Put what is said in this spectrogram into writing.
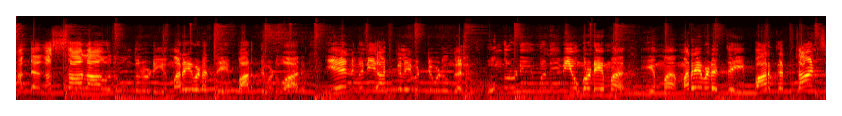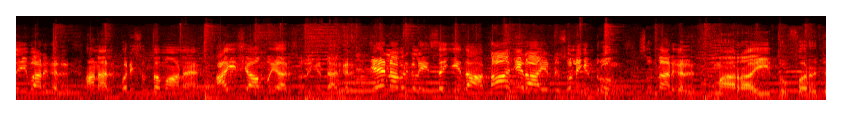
அந்த கசாலாவது உங்களுடைய மறைவிடத்தை பார்த்து விடுவார். ஏன் வெளியாட்களை விட்டு விடுங்கள்? உங்களுடைய உங்களுடைய மறைவிடத்தை பார்க்கத்தான் செய்வார்கள். ஆனால் பரிசுத்தமான ஆயிஷா அம்மையார் சொல்லுகின்றார்கள் ஏன் அவர்களை செய்யதா? தாகிரா என்று சொல்லுகின்றோம். சொன்னார்கள் மரைது ஃபர்ஜ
